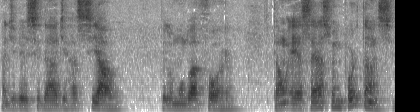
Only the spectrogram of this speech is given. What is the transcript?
a diversidade racial pelo mundo afora. Então, essa é a sua importância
